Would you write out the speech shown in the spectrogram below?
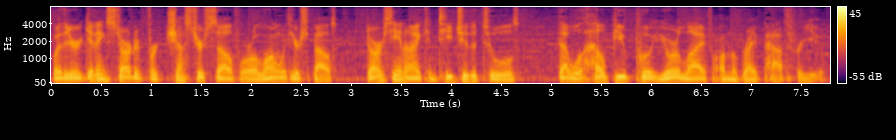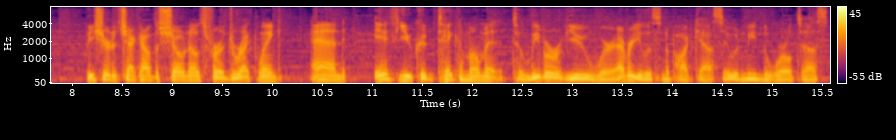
Whether you're getting started for just yourself or along with your spouse, Darcy and I can teach you the tools that will help you put your life on the right path for you. Be sure to check out the show notes for a direct link and if you could take a moment to leave a review wherever you listen to podcasts, it would mean the world to us.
